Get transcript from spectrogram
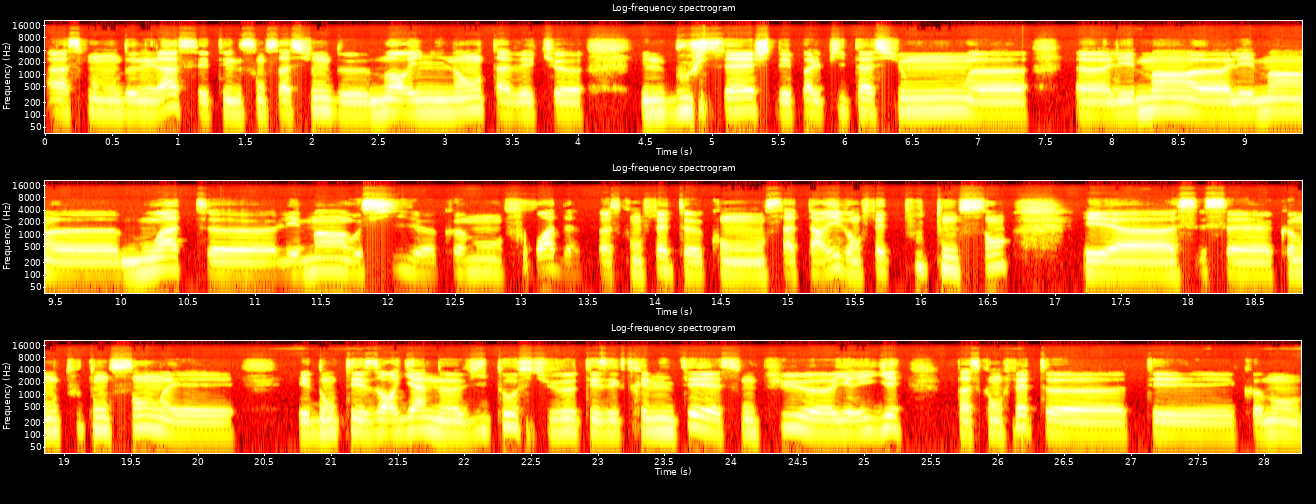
à ce moment donné là c'était une sensation de mort imminente avec euh, une bouche sèche des palpitations euh, euh, les mains euh, les mains moites les mains aussi comment froides. Parce qu'en fait quand ça t'arrive en fait tout ton sang et c'est comment tout ton sang est et dans tes organes vitaux, si tu veux, tes extrémités, elles sont plus euh, irriguées. Parce qu'en fait, euh, t'es comment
